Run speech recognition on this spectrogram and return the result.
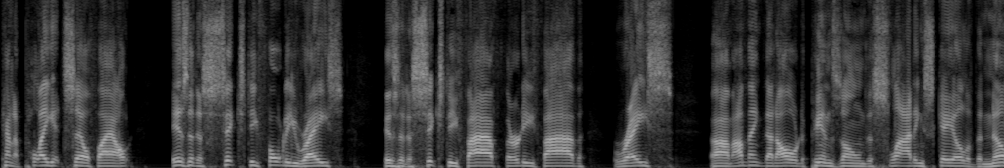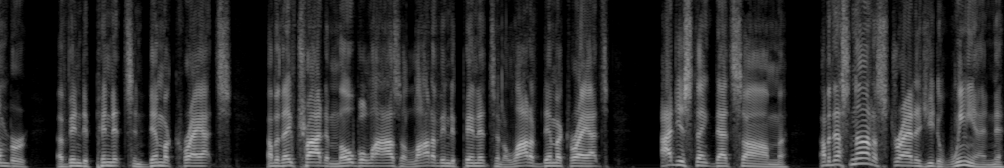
kind of play itself out. Is it a 60 40 race? Is it a 65 35 race? Um, I think that all depends on the sliding scale of the number of independents and Democrats. I mean, they've tried to mobilize a lot of independents and a lot of Democrats. I just think that's um, I mean, that's not a strategy to win,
